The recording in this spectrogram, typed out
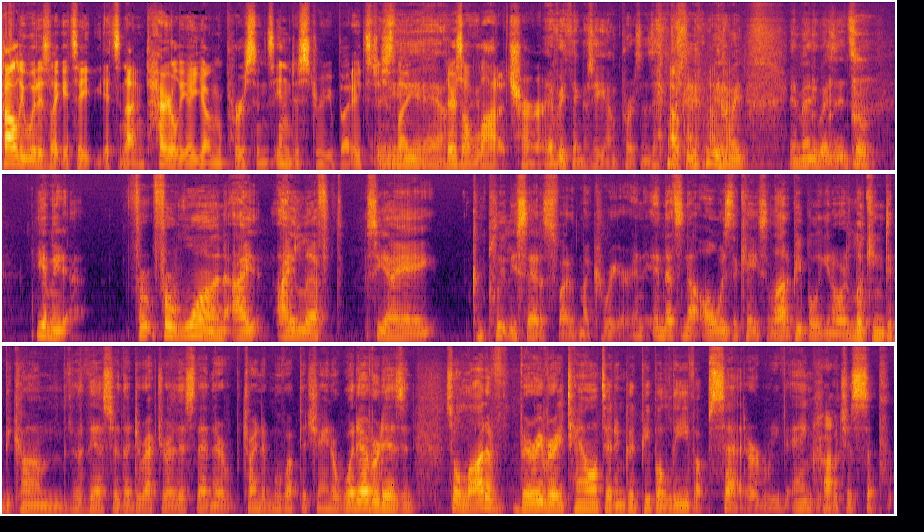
Hollywood is like it's a. It's not entirely a young person's industry, but it's just like Yeah. there's a lot of churn. everything is a young person's industry. Okay, I mean, in many ways. And so, yeah, I mean, for for one, I I left CIA completely satisfied with my career, and and that's not always the case. A lot of people, you know, are looking to become the this or the director of this, then they're trying to move up the chain or whatever it is, and so a lot of very very talented and good people leave upset or leave angry, which is sup-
